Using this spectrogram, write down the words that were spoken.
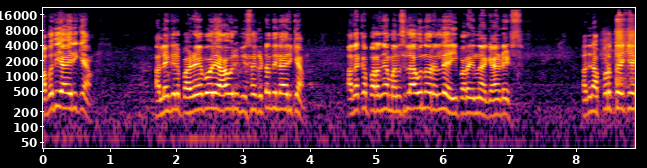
അവധിയായിരിക്കാം അല്ലെങ്കിൽ പഴയ പോലെ ആ ഒരു വിസ കിട്ടുന്നില്ലായിരിക്കാം. അതൊക്കെ പറഞ്ഞാൽ മനസ്സിലാവുന്നവരല്ലേ ഈ പറയുന്ന കാൻഡിഡേറ്റ്സ് അതിനപ്പുറത്തേക്ക്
